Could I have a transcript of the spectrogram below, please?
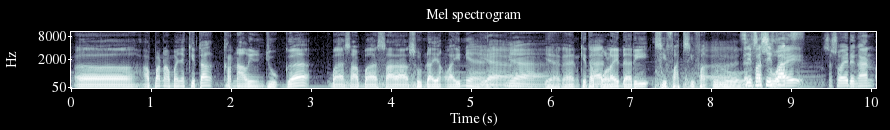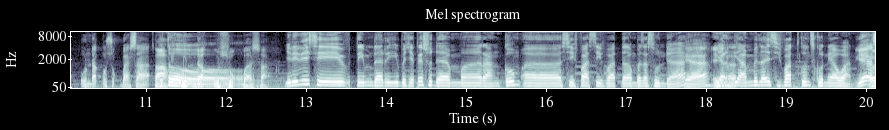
eh apa namanya kita kenalin juga bahasa-bahasa Sunda yang lainnya. Iya. Ya. Ya kan, kita Dan- mulai dari sifat-sifat dulu. Dan Sifat-sifat. Sesuai dengan undak usuk basa. Tah, Betul. undak usuk basa. Jadi ini si tim dari BCT sudah merangkum eh, sifat-sifat dalam bahasa Sunda Ya. yang Ya. diambil dari sifat Kun Kurniawan. Yes.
